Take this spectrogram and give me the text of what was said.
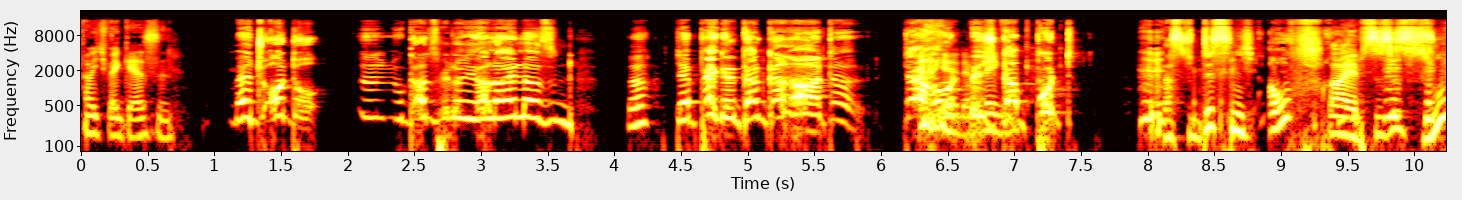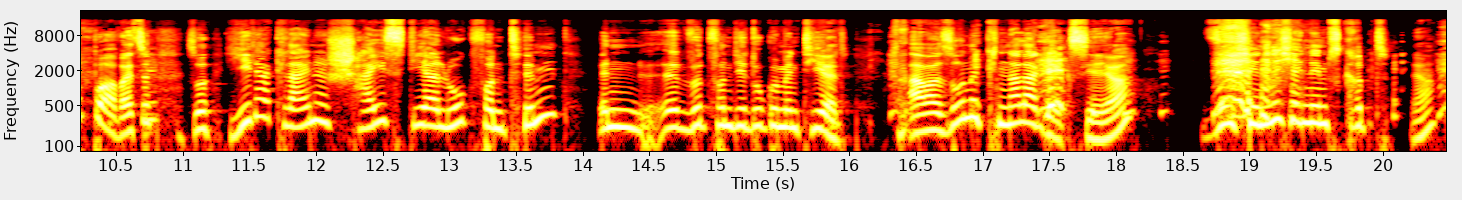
Habe ich vergessen. Mensch, Otto, äh, du kannst mich doch nicht allein lassen. Ja? Der Bengel kann Karate. Der Ah ja, haut der mich Bengel. kaputt. Dass du das nicht aufschreibst, das ist super, weißt du? So jeder kleine Scheißdialog von Tim wenn, äh, wird von dir dokumentiert. Aber so eine Knallergags hier, ja? Sehe ich hier nicht in dem Skript, ja?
